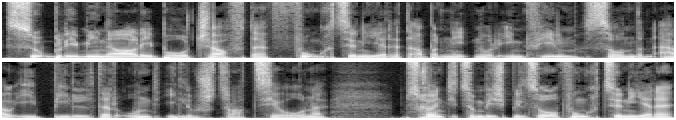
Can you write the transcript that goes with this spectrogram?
Subliminale Botschaften funktionieren aber nicht nur im Film, sondern auch in Bilder und Illustrationen. Es könnte zum Beispiel so funktionieren,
